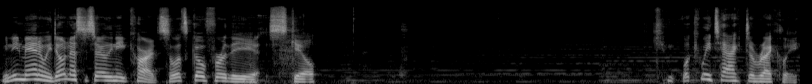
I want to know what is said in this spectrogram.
We need mana, we don't necessarily need cards, so let's go for the skill. Can, what can we attack directly?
